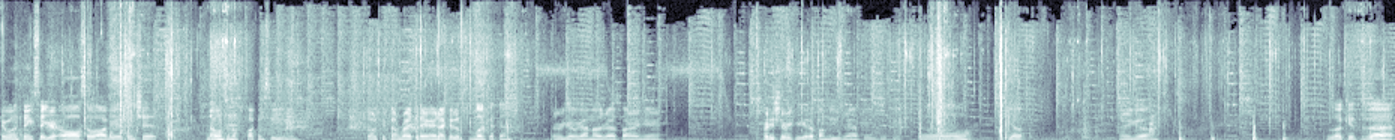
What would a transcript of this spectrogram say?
Everyone thinks that you're all so obvious and shit. No one's gonna fucking see you, dude. Someone could come right there and I could just look at them. There we go, we got another red spot right here. Pretty sure we could get up on these rafters. Oh, yep. There we go. Look at that.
